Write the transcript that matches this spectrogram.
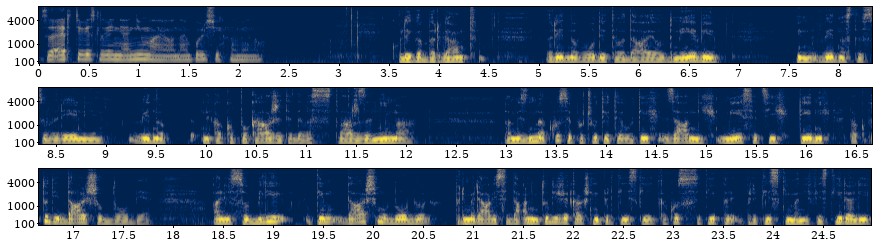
za RTV Slovenija nimajo najboljših namenov. Kolega Bergant, redno vodite oddaje odmevi in vedno ste suvereni, vedno nekako pokažete, da vas stvar zanima. Pa me zanima, kako se počutite v teh zadnjih mesecih, tednih, lahko pa tudi daljše obdobje. Ali so bili v tem daljšem obdobju, v primerjavi s danim, tudi že kakšni pritiski, kako so se ti pritiski manifestirali,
